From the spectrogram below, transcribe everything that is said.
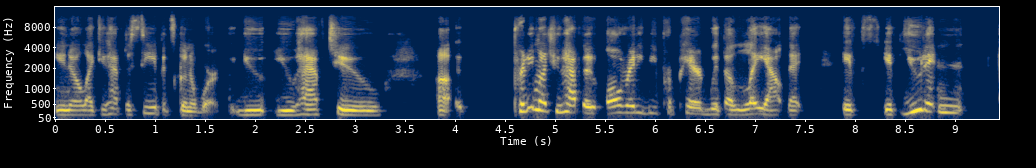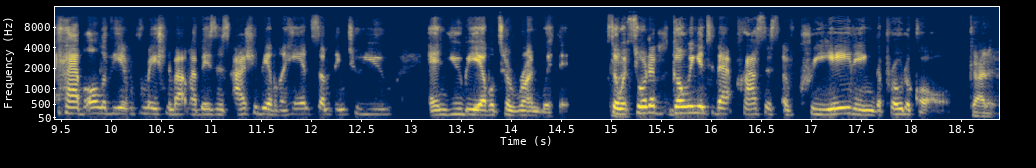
you know, like you have to see if it's going to work. You you have to uh, pretty much you have to already be prepared with a layout that if if you didn't have all of the information about my business, I should be able to hand something to you and you be able to run with it. So Got it's sort of going into that process of creating the protocol Got it.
